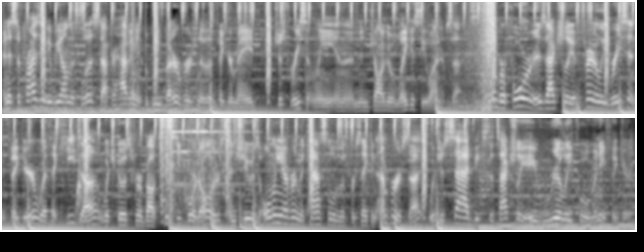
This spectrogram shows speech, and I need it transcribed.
and it's surprising to be on this list after having an ugly better version of the figure made just recently in the Ninjago Legacy line of sets. Number 4 is actually a fairly recent figure with Akita, which goes for about $64, and she was only ever in the Castle of the Forsaken Emperor set, which is sad because it's actually a really cool minifigure.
